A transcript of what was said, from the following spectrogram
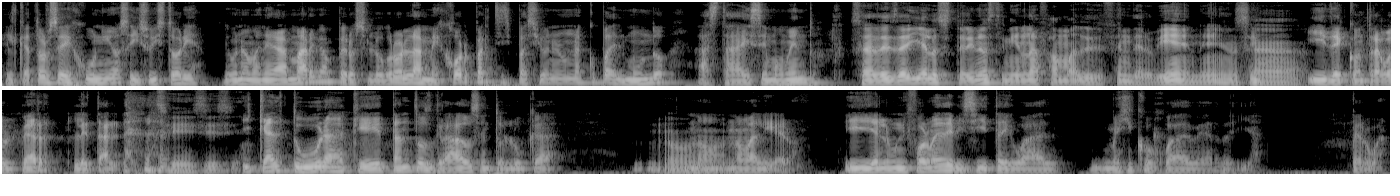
El 14 de junio se hizo historia, de una manera amarga, pero se logró la mejor participación en una Copa del Mundo hasta ese momento. O sea, desde ahí ya los italianos tenían la fama de defender bien, ¿eh? O Sí. sea, Y de contragolpear letal. sí, sí, sí. y qué altura, qué tantos grados en Toluca. No, No, no valieron. Y el uniforme de visita igual. México juega de verde y ya. Pero bueno,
